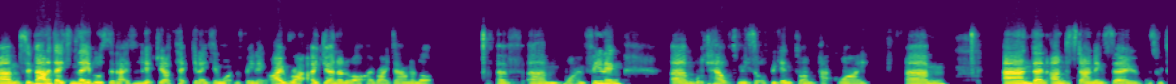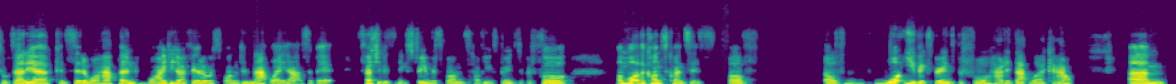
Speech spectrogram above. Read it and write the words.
Um, so validating labels, so that is literally articulating what you're feeling. I write, I journal a lot. I write down a lot of um, what I'm feeling, um, which helps me sort of begin to unpack why. Um, and then understanding. So as we talked earlier, consider what happened. Why did I feel or respond in that way? That's a bit, especially if it's an extreme response. Have you experienced it before? And what are the consequences of of what you've experienced before. How did that work out? Um,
